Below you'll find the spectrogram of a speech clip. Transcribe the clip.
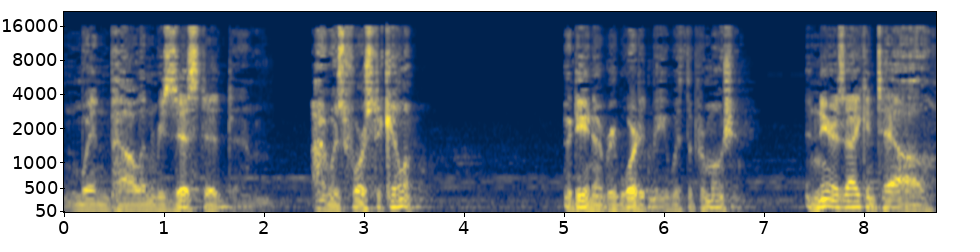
And when Pallin resisted, um, I was forced to kill him. Udina rewarded me with the promotion. And near as I can tell,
